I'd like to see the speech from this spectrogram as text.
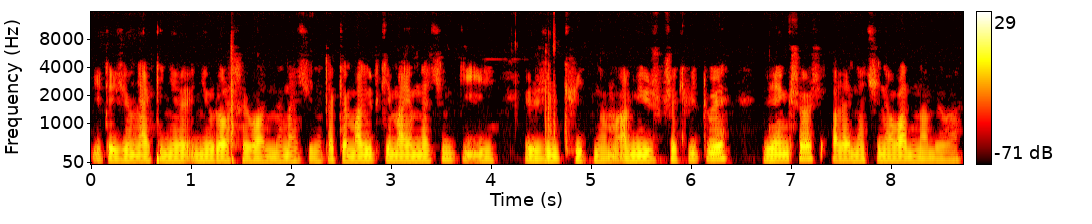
i te ziemniaki nie, nie urosły ładne naciny. Takie malutkie mają nacinki i już im kwitną, a mi już przekwitły większość, ale nacina ładna była.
